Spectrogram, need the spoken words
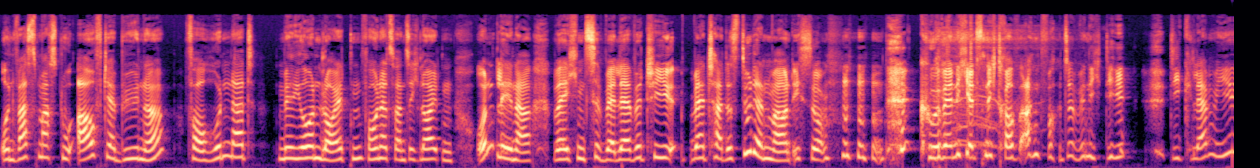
Und was machst du auf der Bühne vor 100 Millionen Leuten, vor 120 Leuten? Und Lena, welchen Celebrity-Match hattest du denn mal? Und ich so, cool, wenn ich jetzt nicht drauf antworte, bin ich die, die Klemmi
